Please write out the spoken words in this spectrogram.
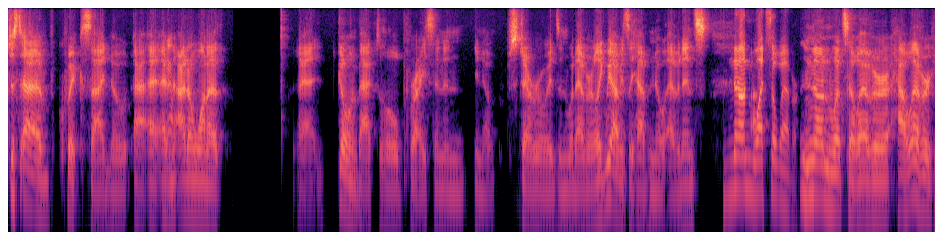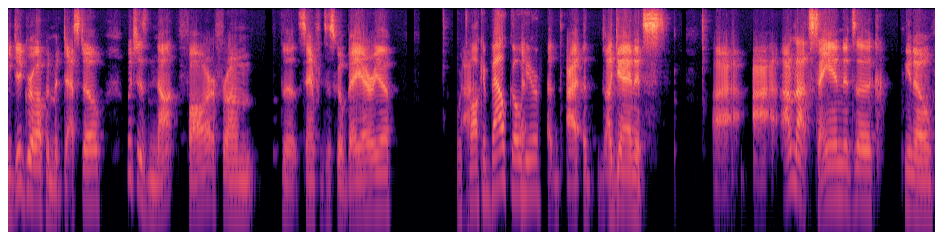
Just a quick side note, uh, and Yeah. I don't want to uh, going back to the whole Bryson and you know steroids and whatever. Like we obviously have no evidence, None whatsoever. none whatsoever. However, he did grow up in Modesto, which is not far from the San Francisco Bay Area. We're talking Balco here. Uh, I, uh, again, it's I, I I'm not saying it's a you know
